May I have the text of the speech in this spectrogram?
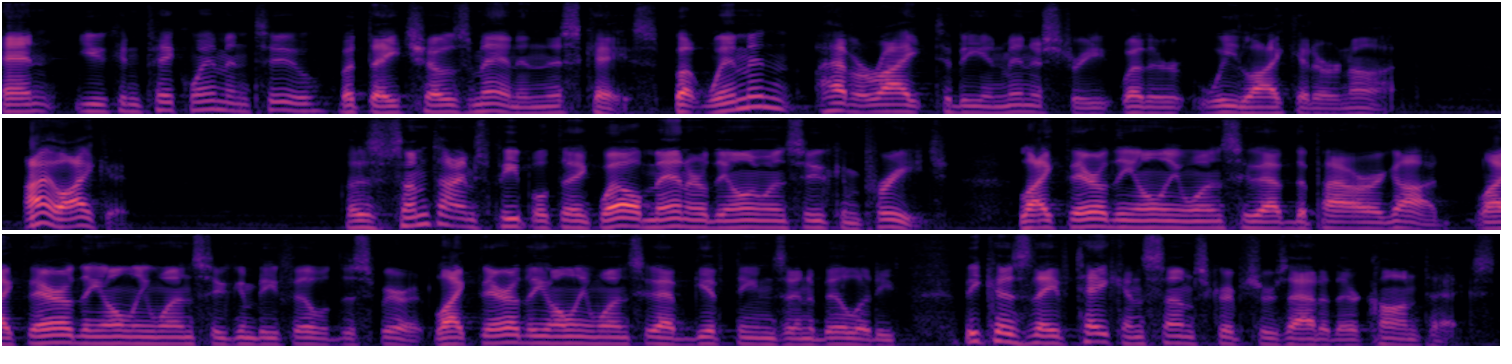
And you can pick women too, but they chose men in this case. But women have a right to be in ministry whether we like it or not. I like it. Because sometimes people think, well, men are the only ones who can preach like they're the only ones who have the power of God, like they're the only ones who can be filled with the Spirit, like they're the only ones who have giftings and abilities, because they've taken some scriptures out of their context.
